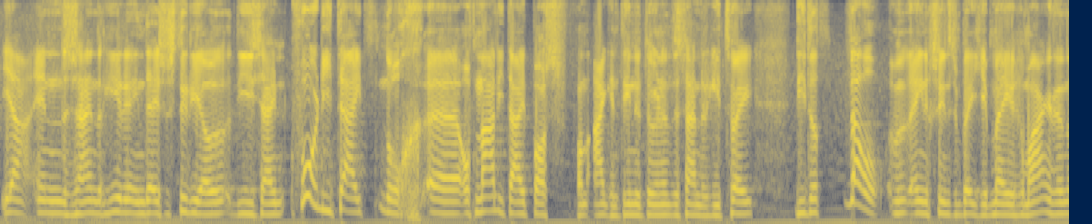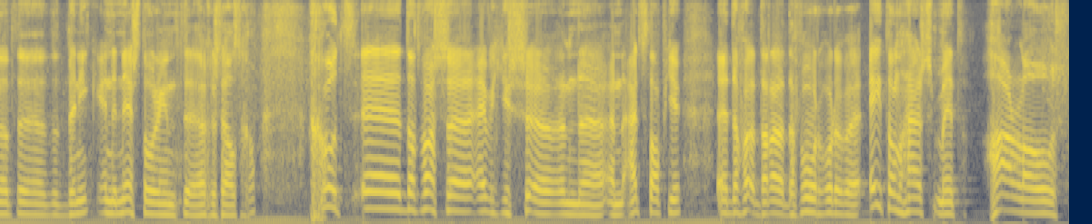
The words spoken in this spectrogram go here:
Ja, en er zijn er hier in deze studio... die zijn voor die tijd nog... of na die tijd pas van Ike en Tina Turner... er zijn er hier twee die dat wel enigszins een beetje meegemaakt. En dat, dat ben ik en de Nestor in het gezelschap. Goed, dat was eventjes een, een uitstapje. Daarvoor, daar, daarvoor we Ethan Huis met Harlow's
